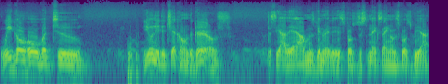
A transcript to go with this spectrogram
We go over to uni to check on the girls to see how the album is getting ready. It's supposed to, the next single is supposed to be out.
